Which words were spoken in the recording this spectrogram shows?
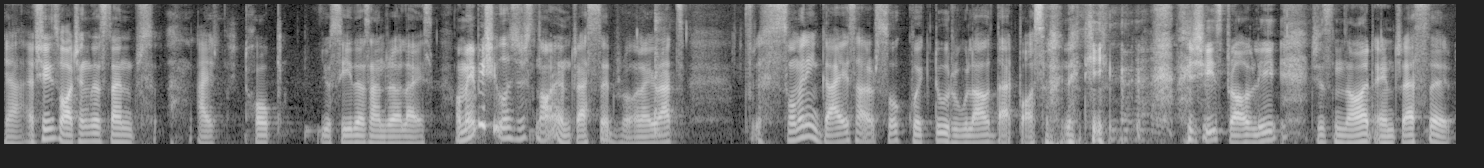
Yeah, if she's watching this, then I hope you see this and realize, or maybe she was just not interested, bro. Like that's so many guys are so quick to rule out that possibility. she's probably just not interested,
